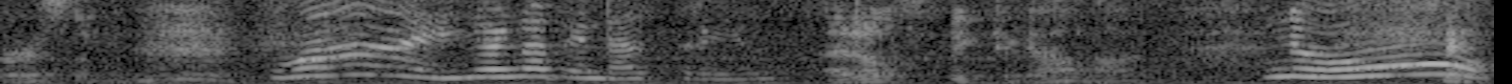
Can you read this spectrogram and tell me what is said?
person. Why? You're not industrious. I don't speak Tagalog. No. Oh,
